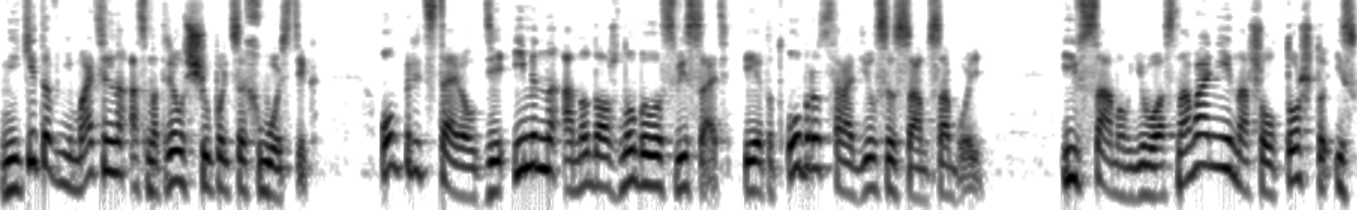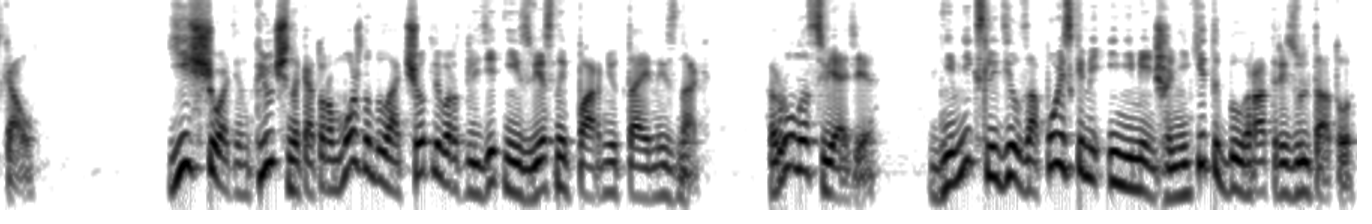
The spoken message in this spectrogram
Никита внимательно осмотрел щупальце хвостик. Он представил, где именно оно должно было свисать, и этот образ родился сам собой. И в самом его основании нашел то, что искал. Еще один ключ, на котором можно было отчетливо разглядеть неизвестный парню тайный знак. Руна связи – Дневник следил за поисками и не меньше Никиты был рад результату.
